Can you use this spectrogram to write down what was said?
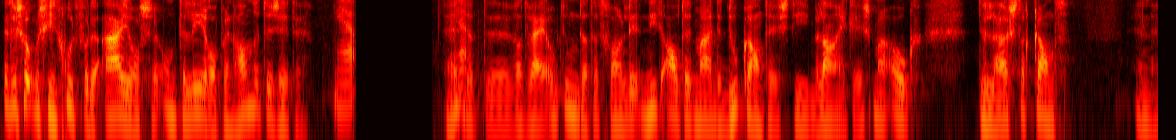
het is ook misschien goed voor de AJOS'en om te leren op hun handen te zitten. Ja. Hè, Ja. dat, uh, wat wij ook doen, dat het gewoon niet altijd maar de doekant is die belangrijk is, maar ook de luisterkant. En eh,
